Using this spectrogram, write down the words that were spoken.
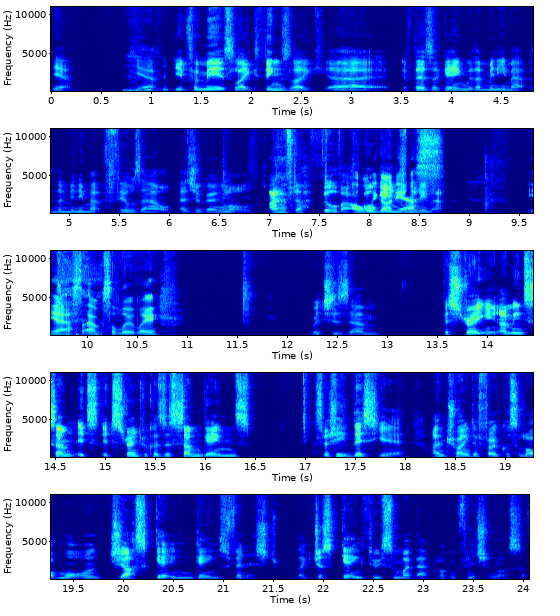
Yeah. yeah it, for me it's like things like uh if there's a game with a mini map and the mini map fills out as you're going along i have to fill that Oh whole God, game's mini map Yes, absolutely. which is um frustrating i mean some it's it's strange because there's some games especially this year i'm trying to focus a lot more on just getting games finished like just getting through some of my backlog and finishing a lot of stuff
